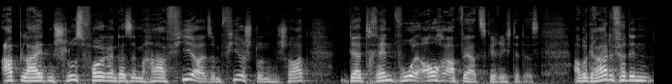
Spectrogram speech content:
ableiten, schlussfolgern, dass im H4, also im 4-Stunden-Chart, der Trend wohl auch abwärts gerichtet ist. Aber gerade für den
